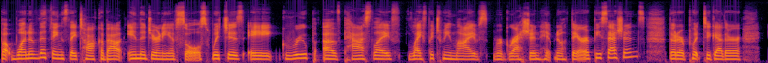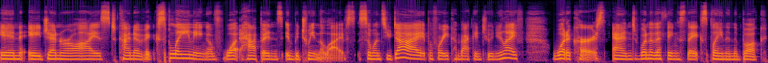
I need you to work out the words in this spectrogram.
But one of the things they talk about in the Journey of Souls, which is a group of past life, life between lives regression hypnotherapy sessions that are put together in a generalized kind of explaining of what happens in between the lives. So, once you die, before you come back into a new life, what occurs? And one of the things they explain in the book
